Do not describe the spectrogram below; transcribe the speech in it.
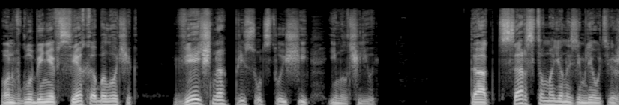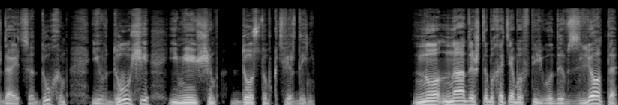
Он в глубине всех оболочек, вечно присутствующий и молчаливый. Так царство мое на земле утверждается духом и в духе, имеющим доступ к твердыне. Но надо, чтобы хотя бы в периоды взлета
